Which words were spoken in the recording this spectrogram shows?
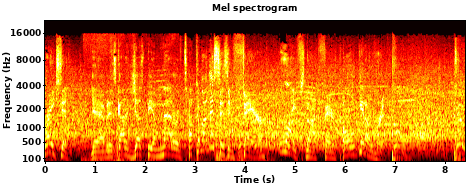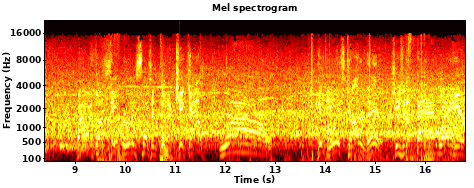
breaks it. Yeah, but it's got to just be a matter of time. Come on, this isn't fair. Life's not fair, Cole. Get over it. Wow, I thought Peyton Royce wasn't going to kick out. Wow. Peyton Royce got her there. She's in a bad way here.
